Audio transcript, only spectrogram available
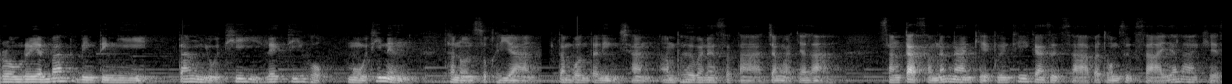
โรงเรียนบ้านตะบิงติงี ตั้งอยู่ที่เลขที่ 6 หมู่ที่ 1 ถนนสุขยาน ตำบลตลิ่งชัน อำเภอวานันสตา จังหวัดยะลา สังกัดสำนักงานเขตพื้นที่การศึกษาประถมศึกษายะลาเขต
